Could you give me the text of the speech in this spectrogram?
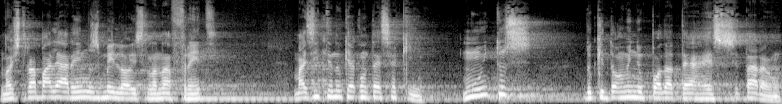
Nós trabalharemos melhor isso lá na frente, mas entenda o que acontece aqui. Muitos do que dormem no pó da terra ressuscitarão,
